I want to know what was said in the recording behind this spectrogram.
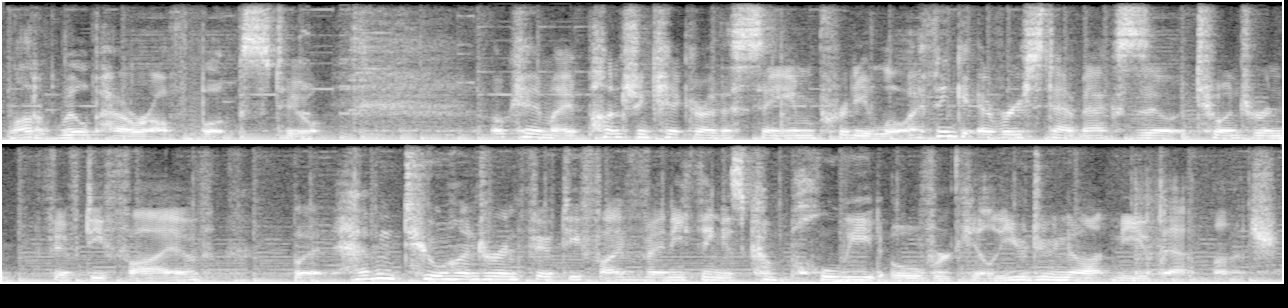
A lot of willpower off books, too. Okay, my punch and kick are the same, pretty low. I think every stat maxes out at 255, but having 255 of anything is complete overkill. You do not need that much.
